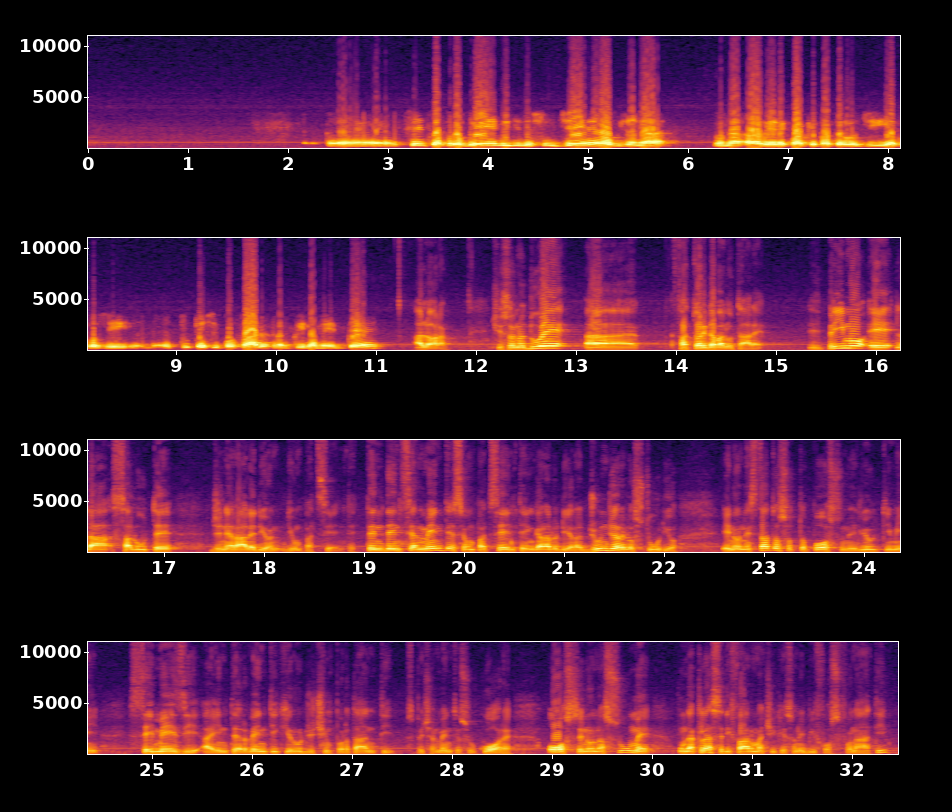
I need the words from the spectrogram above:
eh, senza problemi di nessun genere o bisogna non avere qualche patologia così, eh, tutto si può fare tranquillamente. Allora, ci sono due eh, fattori da valutare. Il primo è la salute generale di un, di un, paziente. Tendenzialmente se un paziente è in grado di raggiungere lo studio e non è stato sottoposto negli ultimi sei mesi a interventi chirurgici importanti, specialmente sul cuore, o se non assume una classe di farmaci che sono i bifosfonati,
